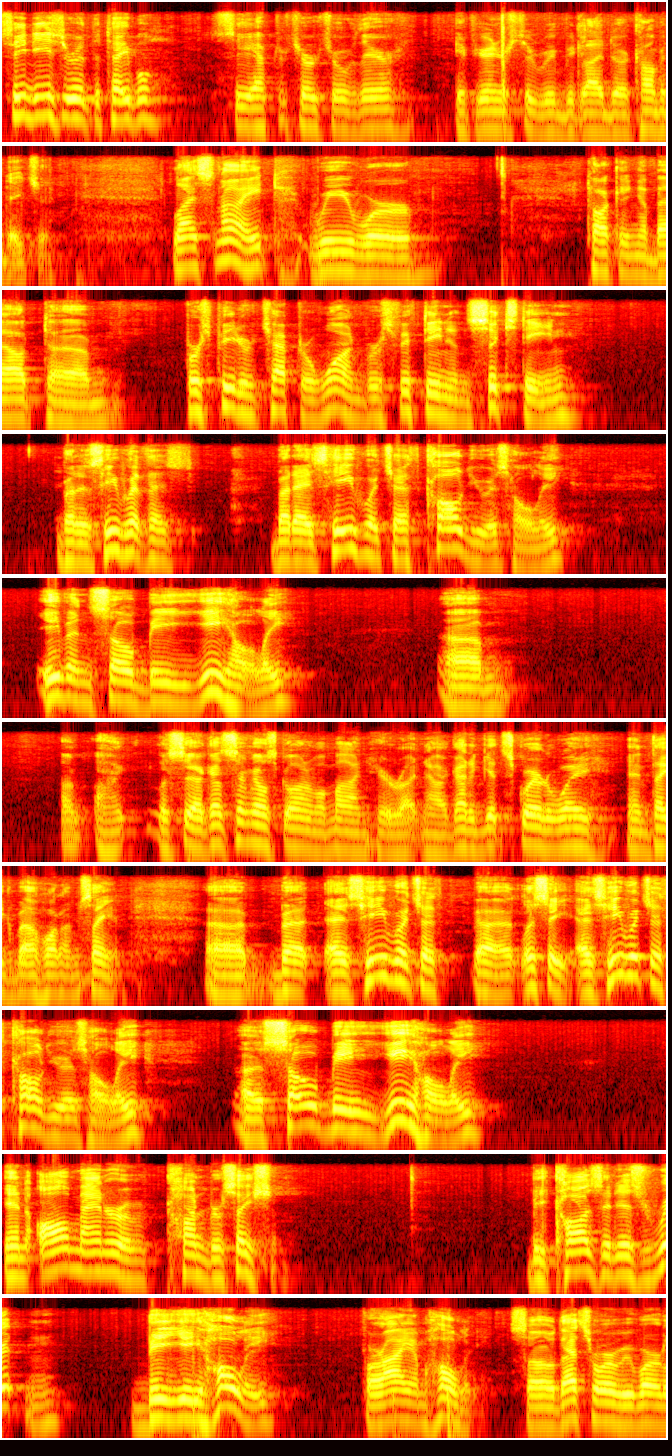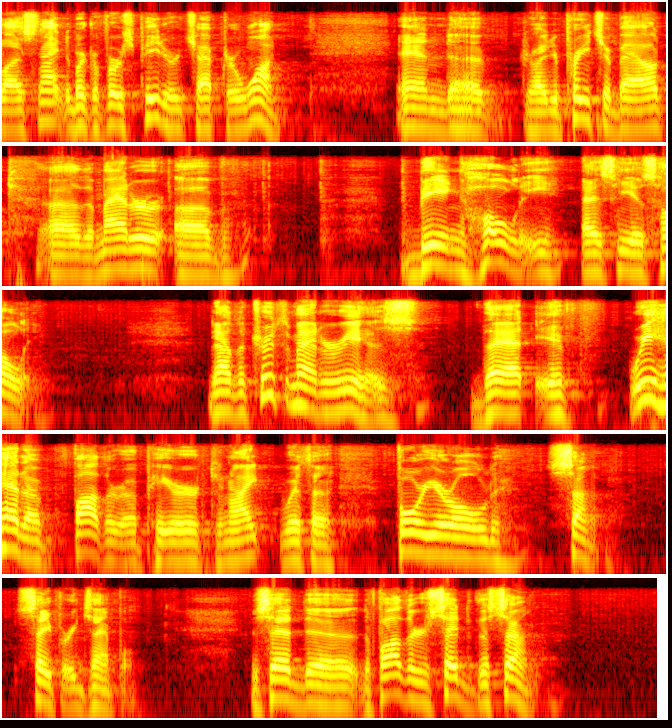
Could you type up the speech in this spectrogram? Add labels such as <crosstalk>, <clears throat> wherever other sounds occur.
CDs are at the table. See after church over there. If you're interested, we'd be glad to accommodate you. Last night we were talking about um, 1 Peter chapter 1, verse 15 and 16. But as he but as he which hath called you is holy, even so be ye holy. Um, I, let's see, I got something else going on in my mind here right now. I got to get squared away and think about what I'm saying. Uh, but as he which hath, uh, let's see, as he which hath called you is holy, uh, so be ye holy in all manner of conversation. Because it is written, Be ye holy, for I am holy. So that's where we were last night in the book of 1 Peter, chapter 1. And uh, try to preach about uh, the matter of being holy as he is holy. Now, the truth of the matter is that if we had a father up here tonight with a four year old son, say for example, he said, uh, the father said to the son,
